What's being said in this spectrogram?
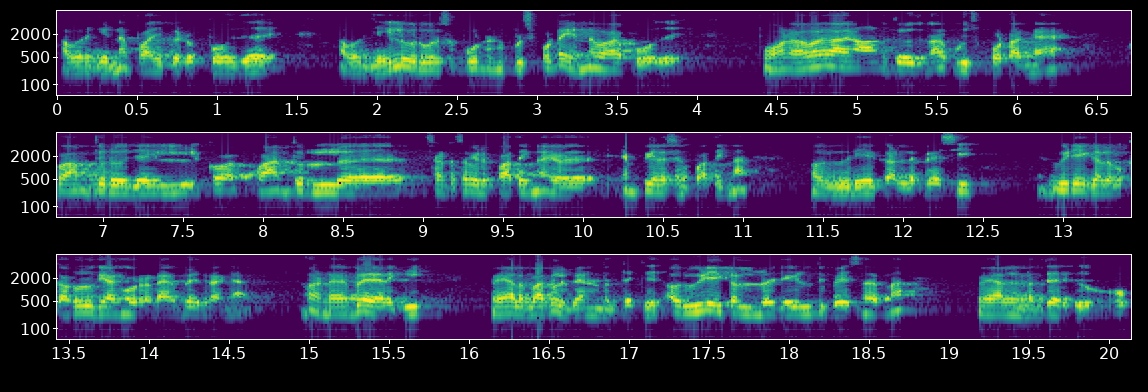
அவருக்கு என்ன பாதிப்பு போகுது அவர் ஜெயிலில் ஒரு வருஷம் போட்டு பிடிச்சி போட்டால் என்ன வா போகுது போனவன் நானூற்றி இருபது நாள் பிடிச்சி போட்டாங்க. கோயம்புத்தூர் ஜெயில் கோ- கோயம்புத்தூரில் சட்டசபையில் பார்த்தீங்கன்னா எம்பி எலெக்ஷன் பார்த்தீங்கன்னா அவர் வீடியோ காலில் பேசி வீடியோ காலில் கரூர் கேங்க ஒரு ரெண்டாயிரம் பேர் இருக்கிறாங்க. ரெண்டாயிரம் பேர் இறக்கி வேலை பார்க்கல வேலை நடந்துருக்கு. அவர் வீடியோ காலில் ஜெயிலிருந்து பேசினாருன்னா வேலை நடந்தே இருக்கு. ஓ,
